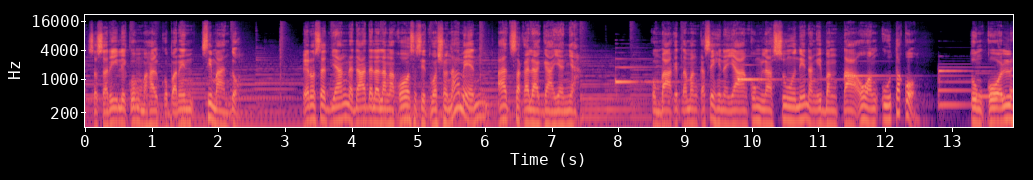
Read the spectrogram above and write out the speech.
sa sarili kong mahal ko pa rin si Mando. Pero sadyang nadadala lang ako sa sitwasyon namin at sa kalagayan niya. Kung bakit naman kasi hinayaan kong lasunin ng ibang tao ang utak ko tungkol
